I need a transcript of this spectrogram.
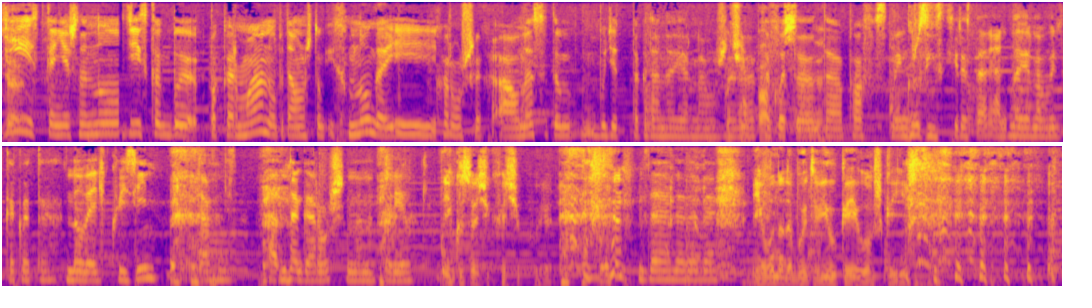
Есть, конечно, но здесь как бы по карману, потому что их много и хороших. А у нас это будет тогда, наверное, уже какой-то да? да, пафосный грузинский ресторан. Наверное, будет какой-то новель кузин. Там одна горошина на тарелке. И кусочек хачапури. Да, да, да, да. Его надо будет вилкой и ложкой есть.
